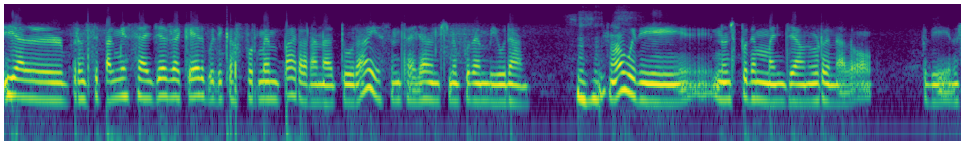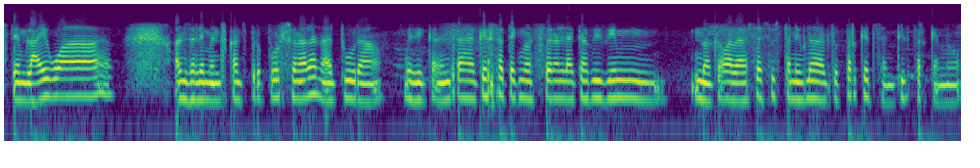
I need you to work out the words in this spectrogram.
I el principal missatge és aquest, vull dir que formem part de la natura i sense ella doncs no podem viure. Uh -huh. no? Vull dir, no ens podem menjar un ordinador. Vull dir, necessitem l'aigua, els aliments que ens proporciona la natura. Vull dir que dintre d'aquesta tecnosfera en la que vivim no acaba de ser sostenible del tot per aquest sentit, perquè no,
